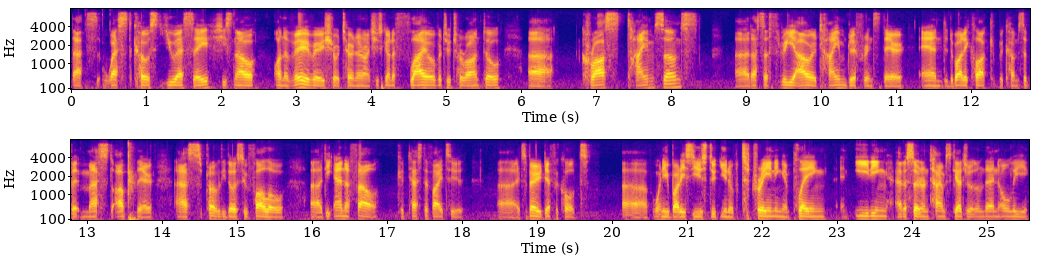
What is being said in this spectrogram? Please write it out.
That's West Coast, USA. She's now on a very, very short turnaround. She's going to fly over to Toronto, uh, cross time zones. Uh, that's a three-hour time difference there, and the body clock becomes a bit messed up there, as probably those who follow uh, the NFL could testify to. Uh, it's very difficult uh, when your body's used to, you know, to training and playing and eating at a certain time schedule, and then only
